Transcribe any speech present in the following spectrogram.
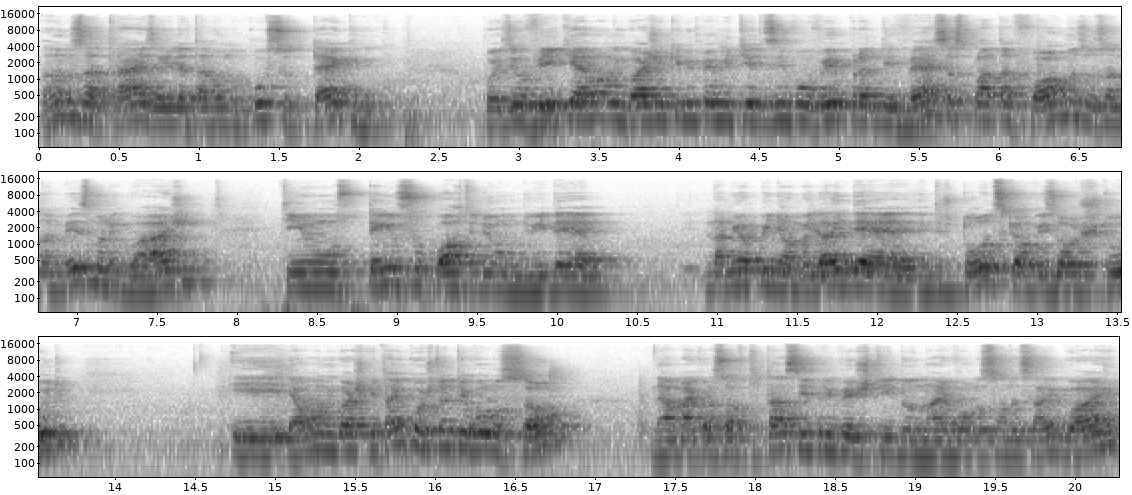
há anos atrás, eu ainda estava no curso técnico, pois eu vi que era uma linguagem que me permitia desenvolver para diversas plataformas usando a mesma linguagem. Tinha um, tem o suporte de, um, de uma IDE na minha opinião, a melhor ideia entre todos, que é o Visual Studio. E é uma linguagem que está em constante evolução. Né? A Microsoft está sempre investindo na evolução dessa linguagem.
